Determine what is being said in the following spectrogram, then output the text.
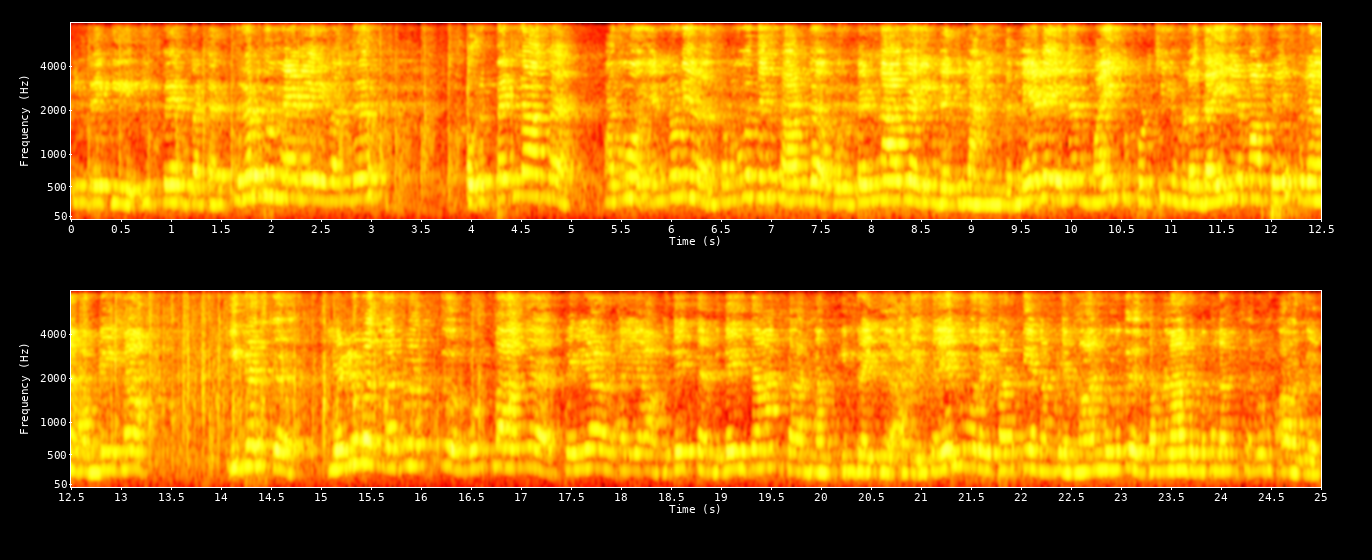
இன்றைக்கு இப்பேற்பட்ட சிறப்பு மேடையை வந்து ஒரு பெண்ணாக அதுவும் என்னுடைய சமூகத்தை சார்ந்த ஒரு பெண்ணாக இன்றைக்கு நான் இந்த மேடையில மைக்கு பிடிச்சி இவ்வளவு தைரியமா பேசுறேன் அப்படின்னா இதற்கு எழுபது வருடத்துக்கு முன்பாக பெரியார் ஐயா விதைத்த விதைதான் காரணம். இன்றைக்கு அதை செயல்முறைப்படுத்திய நம்முடைய மாண்புமிகு தமிழ்நாடு முதலமைச்சரும் அவர்கள்.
